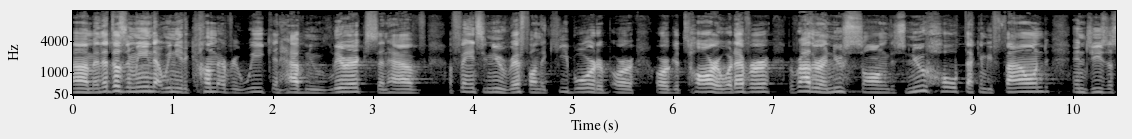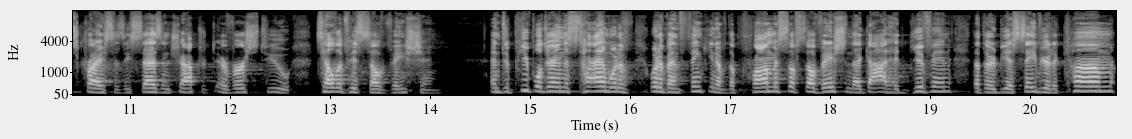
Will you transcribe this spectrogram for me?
Um, and that doesn't mean that we need to come every week and have new lyrics and have a fancy new riff on the keyboard or, or, or guitar or whatever, but rather a new song, this new hope that can be found in Jesus Christ, as he says in chapter or verse 2, tell of his salvation. And to people during this time would have, would have been thinking of the promise of salvation that God had given, that there would be a Savior to come,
